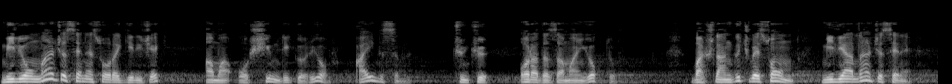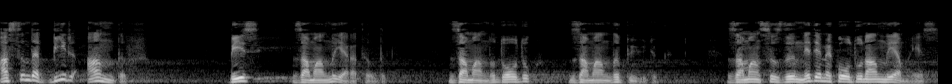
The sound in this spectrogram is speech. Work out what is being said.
Milyonlarca sene sonra girecek ama o şimdi görüyor aynısını. Çünkü orada zaman yoktur. Başlangıç ve son milyarlarca sene aslında bir andır. Biz zamanlı yaratıldık. Zamanlı doğduk, zamanlı büyüdük. Zamansızlığın ne demek olduğunu anlayamayız.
